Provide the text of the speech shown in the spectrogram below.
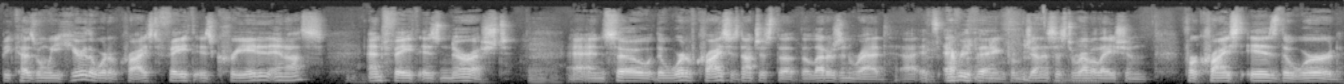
because when we hear the word of Christ, faith is created in us and faith is nourished. Mm-hmm. And so the word of Christ is not just the, the letters in red, uh, it's everything from Genesis to Revelation, for Christ is the word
